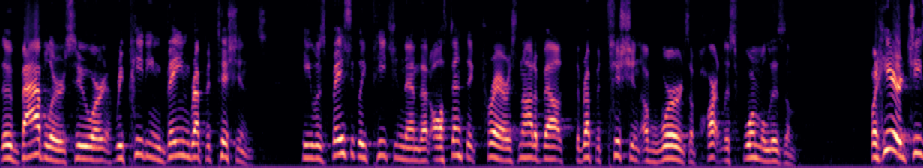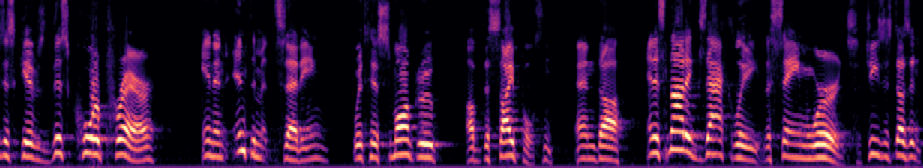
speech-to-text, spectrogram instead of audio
the babblers who are repeating vain repetitions. He was basically teaching them that authentic prayer is not about the repetition of words, of heartless formalism. But here, Jesus gives this core prayer in an intimate setting with his small group of disciples. And, and, uh, and it's not exactly the same words. Jesus doesn't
